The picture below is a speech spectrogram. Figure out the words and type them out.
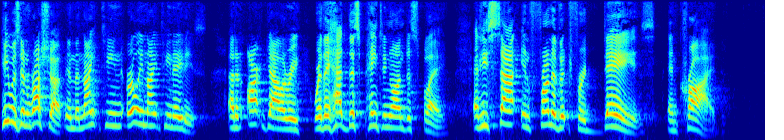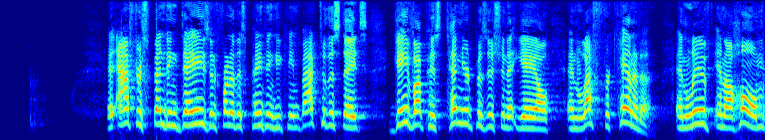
He was in Russia in the 19, early 1980s at an art gallery where they had this painting on display. And he sat in front of it for days and cried. And after spending days in front of this painting, he came back to the States, gave up his tenured position at Yale, and left for Canada and lived in a home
